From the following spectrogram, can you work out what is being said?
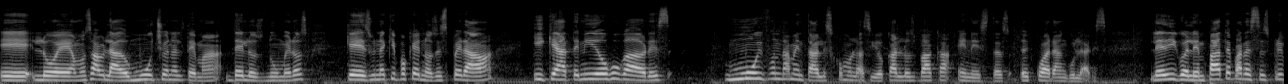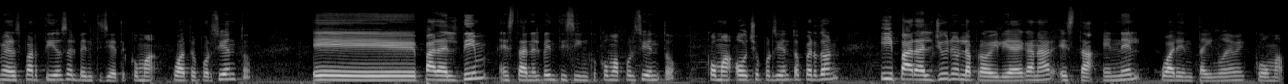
Eh, lo hemos hablado mucho en el tema de los números, que es un equipo que no se esperaba y que ha tenido jugadores muy fundamentales como lo ha sido Carlos Vaca en estas eh, cuadrangulares. Le digo, el empate para estos primeros partidos el 27,4%. Eh, para el DIM está en el 25,8%, 8%, perdón. Y para el Junior la probabilidad de ganar está en el 49,%.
